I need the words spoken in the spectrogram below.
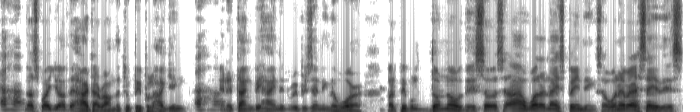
Uh-huh. That's why you have the heart around the two people hugging Uh-huh. and a tank behind it representing the war. But people don't know this, so I say, "Ah, what a nice painting." So whenever I say this,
